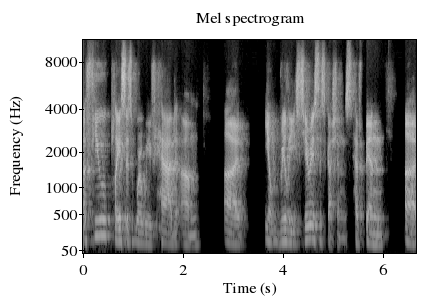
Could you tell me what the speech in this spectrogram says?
a few places where we've had, um, uh, you know, really serious discussions have been uh,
